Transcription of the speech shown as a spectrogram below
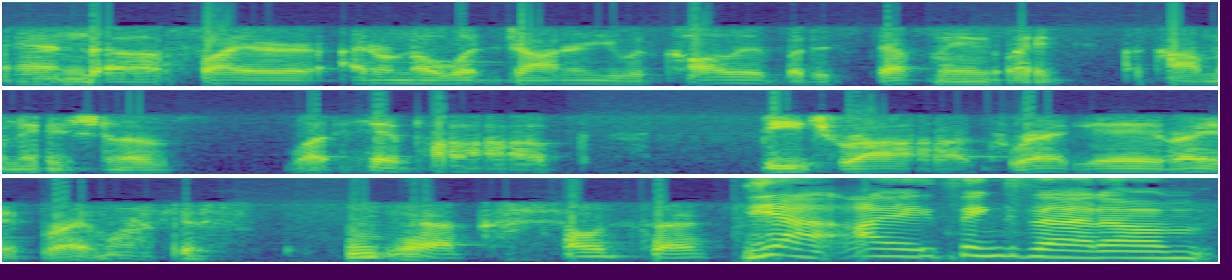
and uh, "Fire." I don't know what genre you would call it, but it's definitely like a combination of what hip hop, beach rock, reggae, right? Right, Marcus? Yeah, I would say. Yeah, I think that um,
